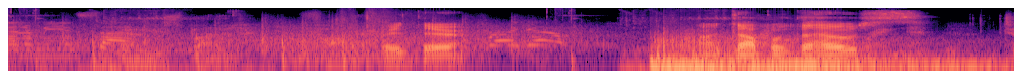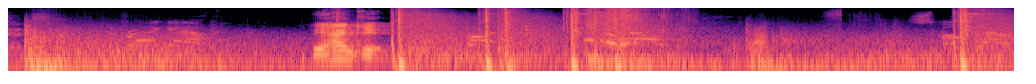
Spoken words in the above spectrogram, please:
Enemy inside. Enemy spotted. Right there, Frag out. on top of the house. Ten seconds. Frag out. Behind you. Smoke out.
